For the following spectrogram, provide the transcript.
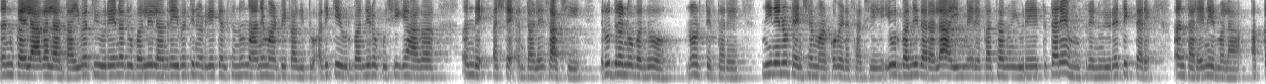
ನನ್ನ ಕೈಲಿ ಆಗಲ್ಲ ಅಂತ. ಇವತ್ತು ಇವರೇನಾದರೂ ಬರಲಿಲ್ಲ ಅಂದರೆ ಇವತ್ತಿನ ಅಡುಗೆ ಕೆಲಸನೂ ನಾನೇ ಮಾಡಬೇಕಾಗಿತ್ತು. ಅದಕ್ಕೆ ಇವ್ರು ಬಂದಿರೋ ಖುಷಿಗೆ ಆಗ ಅಂದೆ. ಅಷ್ಟೇ ಅಂತಾಳೆ ಸಾಕ್ಷಿ. ರುದ್ರನು ಬಂದು ನೋಡ್ತಿರ್ತಾರೆ. ನೀನೇನು ಟೆನ್ಷನ್ ಮಾಡ್ಕೋಬೇಡ ಸಾಕ್ಷಿ. ಇವ್ರು ಬಂದಿದ್ದಾರಲ್ಲ ಇನ್ಮೇಲೆ ಕಸನೂ ಇವರೇ ಎತ್ತುತ್ತಾರೆ, ಮುಸ್ರೇನು ಇವರೇ ತಿಕ್ತಾರೆ ಅಂತಾರೆ ನಿರ್ಮಲಾ. ಅಕ್ಕ,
